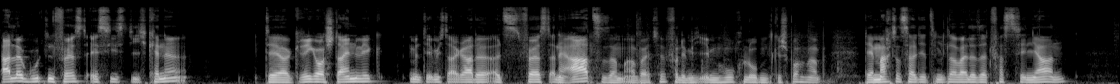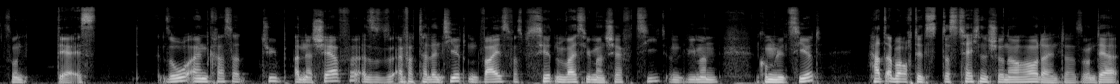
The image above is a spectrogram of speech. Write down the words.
alle guten First ACs, die ich kenne, der Gregor Steinweg, mit dem ich da gerade als First an der A zusammenarbeite, von dem ich eben hochlobend gesprochen habe, der macht das halt jetzt mittlerweile seit fast zehn Jahren. So, und der ist so ein krasser Typ an der Schärfe, also so einfach talentiert und weiß, was passiert und weiß, wie man Schärfe zieht und wie man kommuniziert, hat aber auch das, das technische Know-how dahinter. So, und der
